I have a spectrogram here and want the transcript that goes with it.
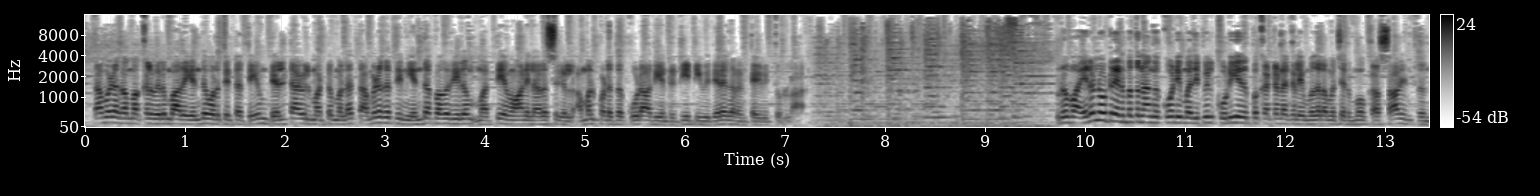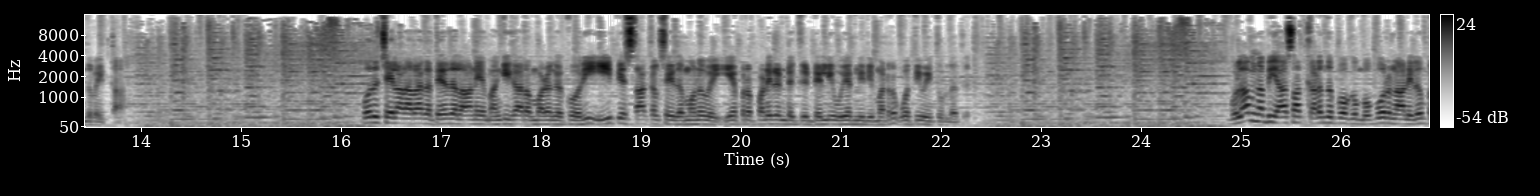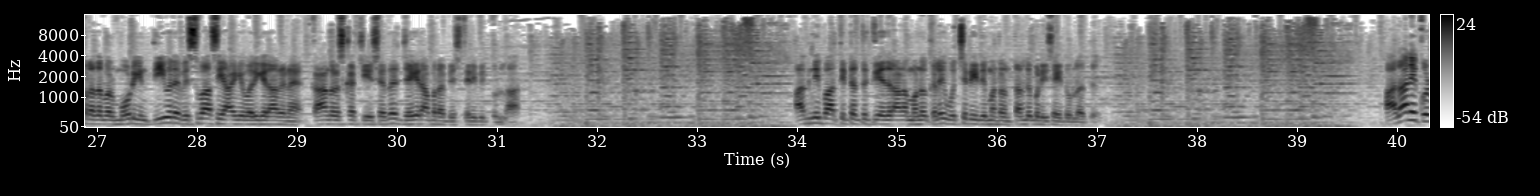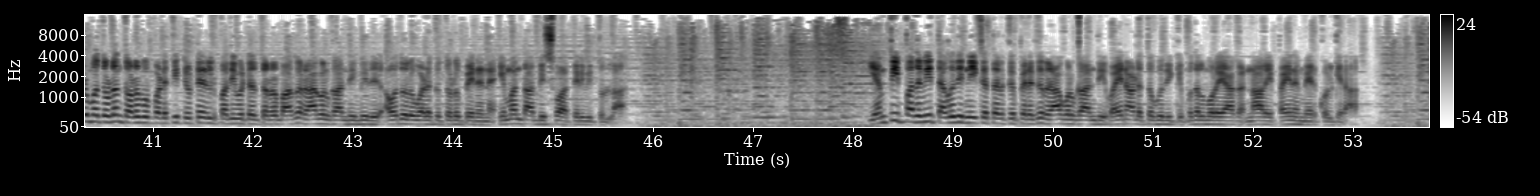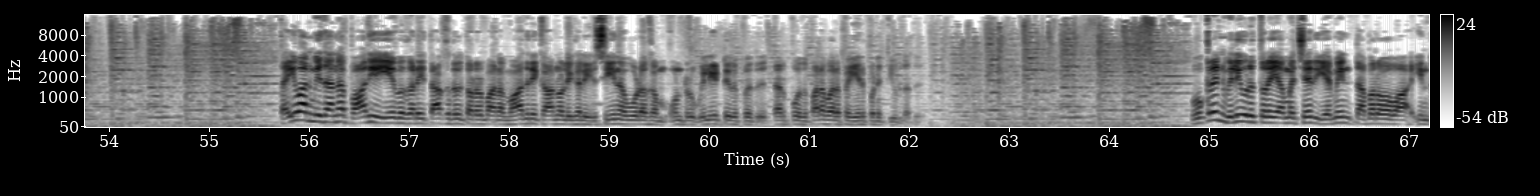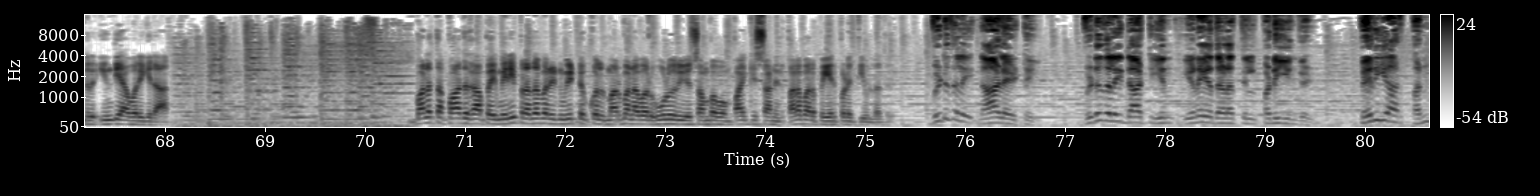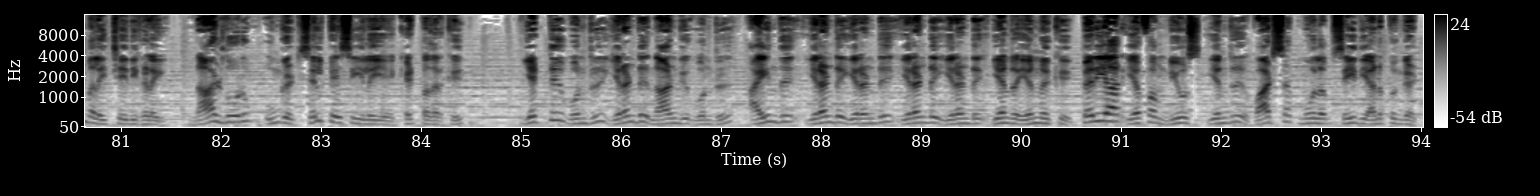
தமிழக மக்கள் விரும்பாத எந்த ஒரு திட்டத்தையும் டெல்டாவில் மட்டுமல்ல தமிழகத்தின் எந்த பகுதியிலும் மத்திய மாநில அரசுகள் அமல்படுத்தக்கூடாது என்று டிடிவி தினகரன் தெரிவித்துள்ளார். ரூபாய் இருநூற்று எண்பத்தி நான்கு கோடி மதிப்பில் குடியிருப்பு கட்டடங்களை முதலமைச்சர் மு க ஸ்டாலின் திறந்து வைத்தார். பொதுச் செயலாளராக தேர்தல் ஆணையம் அங்கீகாரம் வழங்க கோரி இபிஎஸ் தாக்கல் செய்த மனுவை ஏப்ரல் பனிரெண்டுக்கு டெல்லி உயர்நீதிமன்றம் ஒத்திவைத்துள்ளது. குலாம் நபி ஆசாத் கடந்து போகும் ஒவ்வொரு நாளிலும் பிரதமர் மோடியின் தீவிர விசுவாசியாகி வருகிறார் என காங்கிரஸ் கட்சியை சேர்ந்த ஜெயராம் ரமேஷ் தெரிவித்துள்ளார். அக்னிபாத் திட்டத்துக்கு எதிரான மனுக்களை உச்சநீதிமன்றம் தள்ளுபடி செய்துள்ளது. அதானி குழுமத்துடன் தொடர்பு படுத்தி ட்விட்டரில் பதிவிட்டது தொடர்பாக ராகுல் காந்தி மீது அவதூறு வழக்கு தொடுப்பேன் என ஹிமந்தா பிஸ்வா தெரிவித்துள்ளார். எம்பி பதவி தகுதி நீக்கத்திற்கு பிறகு ராகுல் காந்தி வயநாடு தொகுதிக்கு முதல் முறையாக நாளை பயணம் மேற்கொள்கிறார். தைவான் மீதான பாரிய ஏவுகணை தாக்குதல் தொடர்பான மாதிரி காணொலிகளை சீன ஊடகம் ஒன்று வெளியிட்டிருப்பது தற்போது பரபரப்பை ஏற்படுத்தியுள்ளது. உக்ரைன் வெளியுறவுத்துறை அமைச்சர் எமின் தபரோவா இன்று இந்தியா வருகிறார். பலத்த பாதுகாப்பை மீறி பிரதமரின் வீட்டுக்குள் மர்ம நபர் ஊடுருவிய சம்பவம் பாகிஸ்தானில் பரபரப்பை ஏற்படுத்தியுள்ளது. விடுதலை நாளேட்டை விடுதலை டாட் இன் இணையதளத்தில் படியுங்கள். பெரியார் பண்பலை செய்திகளை நாள்தோறும் உங்கள் செல்பேசியிலேயே கேட்பதற்கு எட்டு ஒன்று இரண்டு நான்கு ஒன்று ஐந்து இரண்டு இரண்டு இரண்டு இரண்டு என்ற எண்ணுக்கு பெரியார் எஃப்எம் நியூஸ் என்று வாட்ஸ்அப் மூலம் செய்தி அனுப்புங்கள்.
